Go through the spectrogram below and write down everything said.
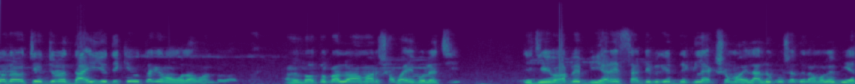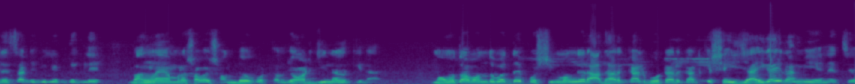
কথা হচ্ছে এর জন্য দায়ী যদি কেউ থাকে মমতা বন্দ্যোপাধ্যায়। আমি গতকালও আমার সবাই বলেছি যে যেভাবে বিহারের সার্টিফিকেট দেখলে এক সময় লালু প্রসাদের আমলে বিহারের সার্টিফিকেট দেখলে বাংলায় আমরা সবাই সন্দেহ করতাম যে অরিজিনাল কিনা। মমতা বন্দ্যোপাধ্যায় পশ্চিমবঙ্গের আধার কার্ড, ভোটার কার্ডকে সেই জায়গায় নামিয়ে এনেছে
